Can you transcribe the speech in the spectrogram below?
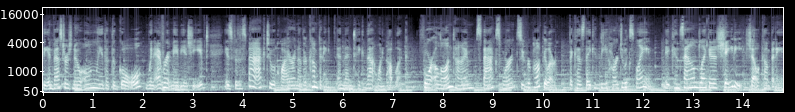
The investors know only that the goal, whenever it may be achieved, is for the SPAC to acquire another company and then take that one public. For a long time, SPACs weren't super popular because they can be hard to explain. It can sound like a shady shell company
